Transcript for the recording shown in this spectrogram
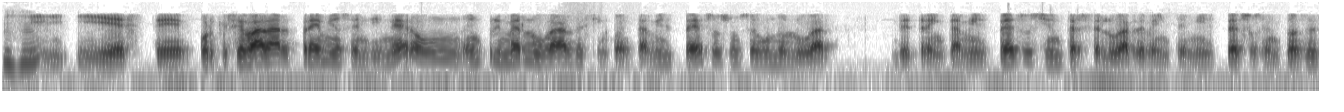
y, y, este porque se va a dar premios en dinero un, un primer lugar de 50 mil pesos un segundo lugar de 30 mil pesos y un tercer lugar de 20 mil pesos entonces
